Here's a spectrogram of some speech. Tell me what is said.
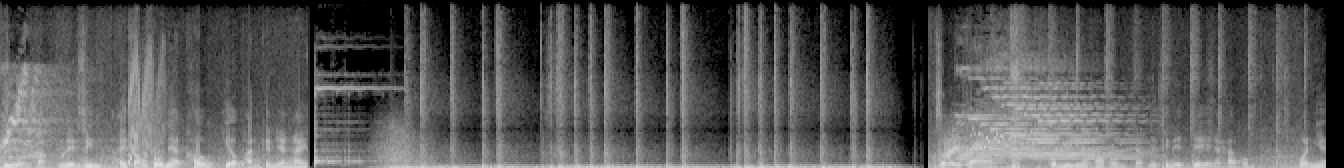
เรือกับเรซินไอ้สองตัวเนี้ยเขาเกี่ยวพันกันยังไงสวัสดีครับ ผมมิ้งนะครับผมจาก r e s i n SJ นะครับผม วันนี้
